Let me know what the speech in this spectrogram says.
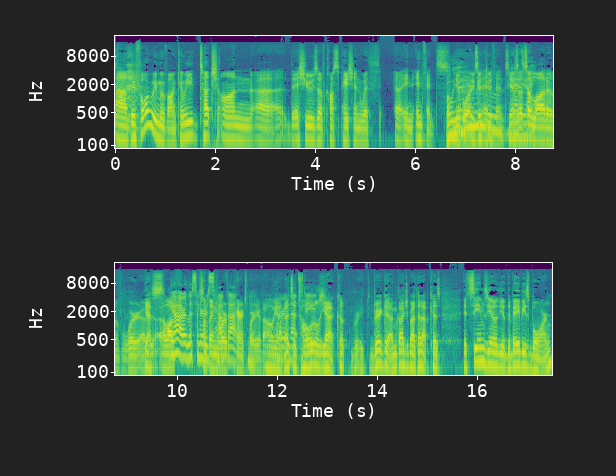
Uh, before we move on, can we touch on uh, the issues of constipation with uh, in infants? Oh, yeah, newborns, good, and good. infants. Yeah, 'Cause yeah, that's yeah. a lot of wor- uh, Yes. a lot Yeah, our listeners something have where that. parents worry about. Oh We're yeah, in that's a that total stage. yeah, co- very good. I'm glad you brought that up because it seems you know the the baby's born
